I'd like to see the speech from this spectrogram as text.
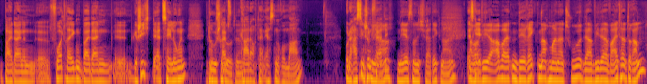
bei deinen äh, Vorträgen, bei deinen äh, Geschichtenerzählungen. Du Absolut, schreibst ja. gerade auch deinen ersten Roman. Oder hast du ihn schon fertig? Ja, nee, ist noch nicht fertig, nein. Es Aber wir arbeiten direkt nach meiner Tour da wieder weiter dran.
